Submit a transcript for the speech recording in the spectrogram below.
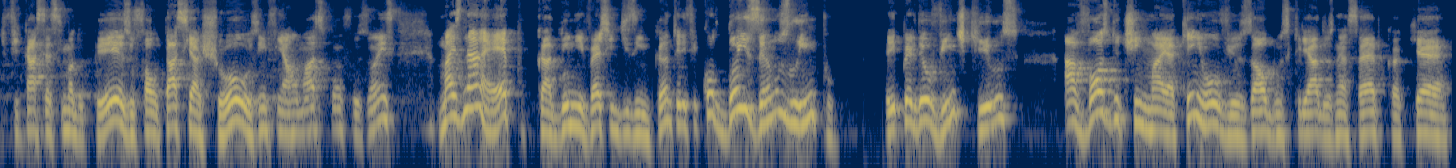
ficasse acima do peso, faltasse a shows, enfim, arrumasse confusões. Mas na época do universo de desencanto, ele ficou dois anos limpo. Ele perdeu 20 quilos. A voz do Tim Maia, quem ouve os álbuns criados nessa época, que é,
